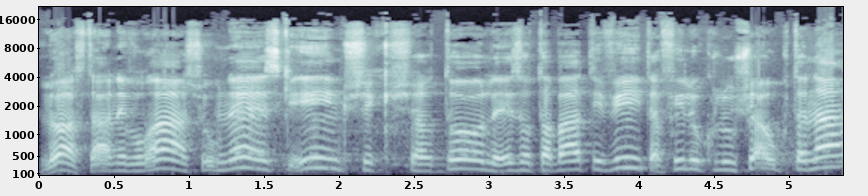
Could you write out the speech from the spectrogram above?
לא עשתה הנבואה שום נס, כי אם כשקשרתו לאיזו טבעת טבעית, אפילו קלושה וקטנה,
